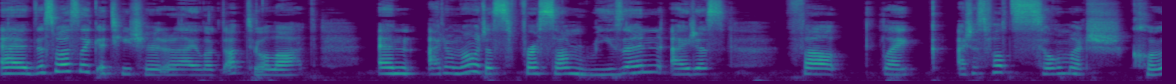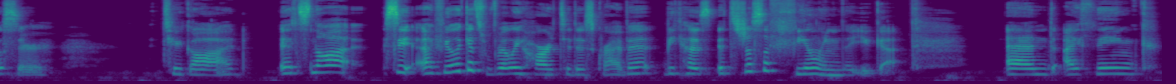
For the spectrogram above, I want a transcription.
And this was like a teacher that I looked up to a lot. And I don't know, just for some reason, I just felt like I just felt so much closer to God. It's not See, I feel like it's really hard to describe it because it's just a feeling that you get. And I think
